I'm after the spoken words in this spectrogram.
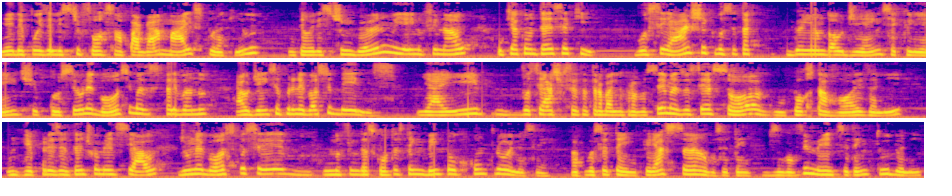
e aí depois eles te forçam a pagar mais por aquilo. Então eles te enganam e aí no final o que acontece é que você acha que você está ganhando audiência, cliente para o seu negócio, mas você está levando audiência para o negócio deles. E aí você acha que você está trabalhando para você, mas você é só um porta-voz ali um representante comercial de um negócio que você, no fim das contas, tem bem pouco controle, assim. Só que você tem criação, você tem desenvolvimento, você tem tudo ali.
